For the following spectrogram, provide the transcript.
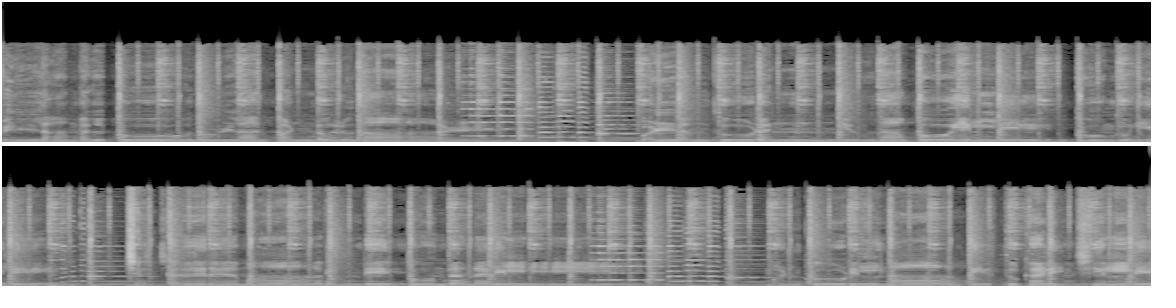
വെള്ളാമ്പൽ പൂന്നുള്ളാൻ പണ്ടൊരു നാൾ. വള്ളം തുഴഞ്ഞു നാം പോയില്ലേ പൂങ്കുയിലേ? ചക്കരമാവിന്റെ പൂന്തണലിൽ. മൺകൂടിൽ നാം തീർത്തു കളിച്ചില്ലേ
